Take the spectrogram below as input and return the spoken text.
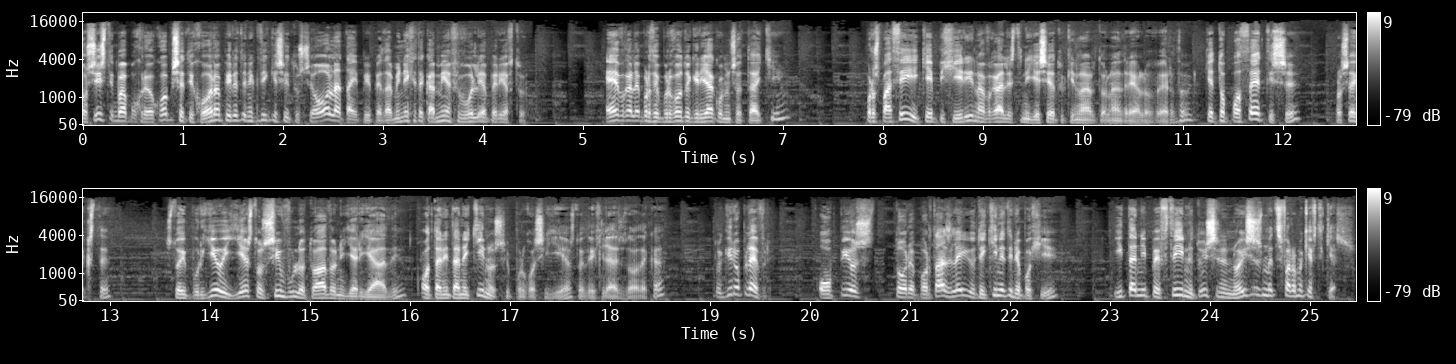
Το σύστημα που χρεοκόπησε τη χώρα πήρε την εκδίκησή του σε όλα τα επίπεδα. Μην έχετε καμία αμφιβολία περί αυτού. Έβγαλε πρωθυπουργό τον Κυριάκο Μητσοτάκη, προσπαθεί και επιχειρεί να βγάλει στην ηγεσία του κοινάλου τον Ανδρέα Λοβέρδο και τοποθέτησε, προσέξτε, στο Υπουργείο Υγείας τον σύμβουλο του Άδωνη Γεριάδη, όταν ήταν εκείνος Υπουργός Υγείας το 2012, τον κύριο Πλεύρη. Ο οποίος το ρεπορτάζ λέει ότι εκείνη την εποχή ήταν υπευθύνη του οι συνεννοήσεις με τις φαρμακευτικές.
